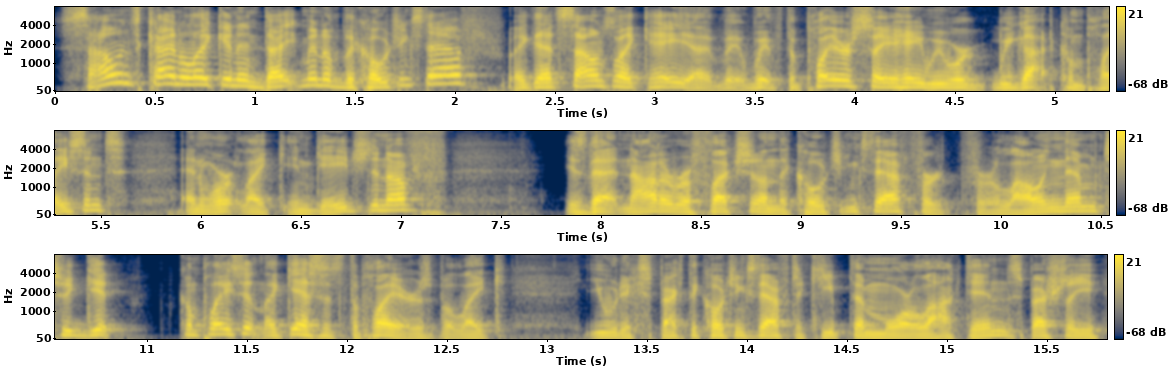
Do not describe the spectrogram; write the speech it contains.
sounds kind of like an indictment of the coaching staff. Like that sounds like, hey, uh, if the players say, hey, we were we got complacent and weren't like engaged enough, is that not a reflection on the coaching staff for for allowing them to get complacent? Like, yes, it's the players, but like you would expect the coaching staff to keep them more locked in, especially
